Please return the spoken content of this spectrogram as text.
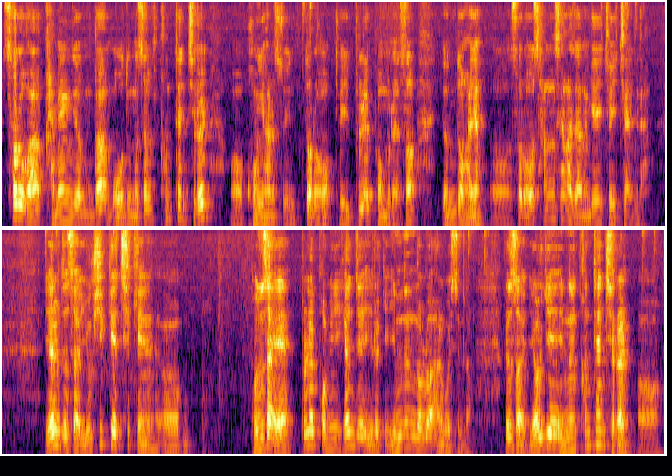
서로가 가맹점과 모든 것을 컨텐츠를 어, 공유할 수 있도록 저희 플랫폼을 해서 연동하여 어, 서로 상생하자는 게 저희 제안입니다. 예를 들어서 60개 치킨 어, 본사에 플랫폼이 현재 이렇게 있는 걸로 알고 있습니다. 그래서 여기에 있는 컨텐츠를 어,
